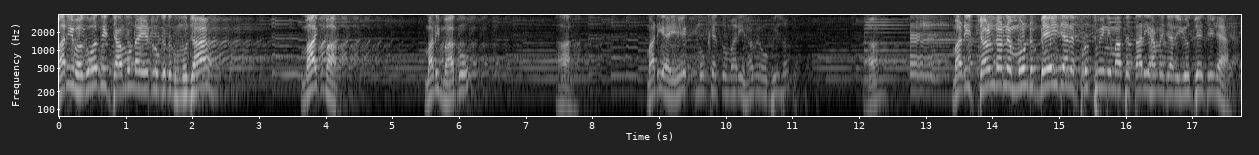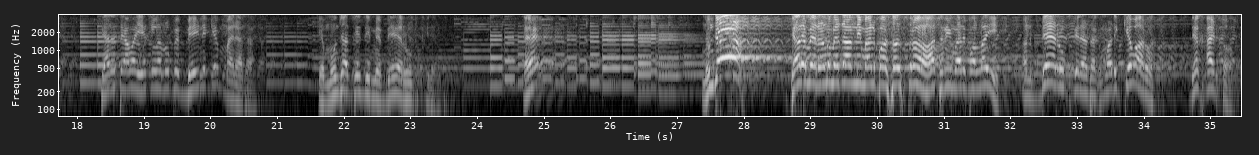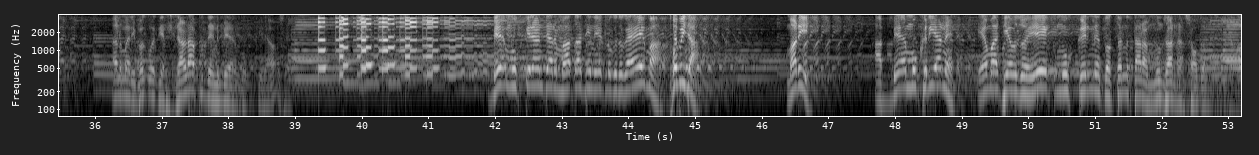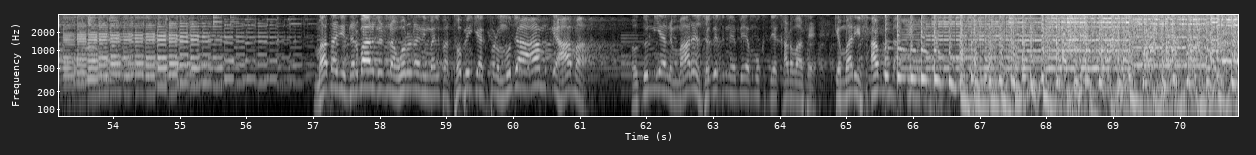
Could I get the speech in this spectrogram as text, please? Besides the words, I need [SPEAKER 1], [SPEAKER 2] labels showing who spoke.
[SPEAKER 1] મારી ભગવતી ચામુંડા એટલું કીધું મુંજા, માગ બાપ. મારી માગો? હા. મારી આ એક મુખે તું મારી સામે ઊભી છો ને હા. મારી ચંડ અને મુંડ બે જ્યારે પૃથ્વીની માથે તારી સામે જ્યારે યુદ્ધે ચડ્યા, ત્યારે તે આવા એકલા રૂપે બે ને કેમ માર્યા હતા કે મુંજા દીદી મેં બે રૂપ કર્યા હે? મુંજા! ત્યારે મેં રણ મેદાનની મારી પાસે શસ્ત્ર, હાથની મારી પાસે લઈ અને બે રૂપ કર્યા હતા મારી કેવા રૂપ દેખાડતો અને મારી ભગવતી ઝાડાપ દઈને બે મુખ કર્યા સાહેબ. બે મુખ કર્યા ને ત્યારે માતાજીને એટલું કીધું કે, એ માં, થોભી જા મારી, આ બે મુખ રહ્યા ને, એમાંથી હવે જો એક મુખ કરીને તો તને તારા મૂંઝાના સોગંદ છે. માતાજી દરબારગઢના ઓરડાની માલિપા થોભી ગયા પણ મુજા આમ કે હામાં દુનિયાને મારે જગતને બે મુખ દેખાડવા છે કે મારી સામુંડા કેવડી છે.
